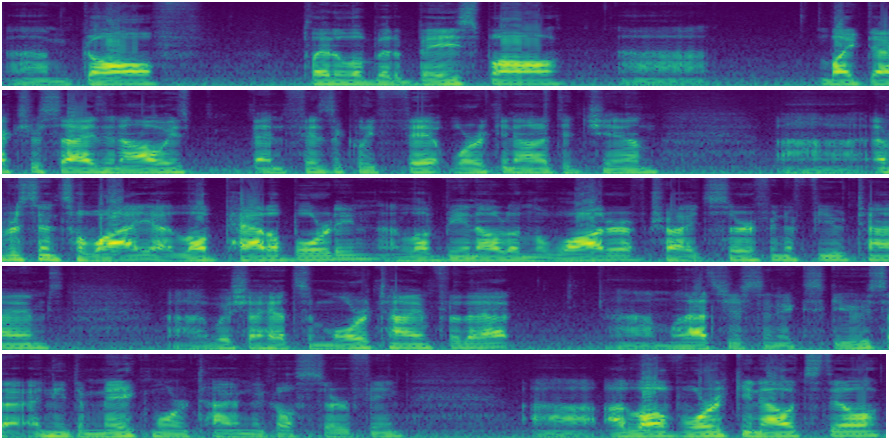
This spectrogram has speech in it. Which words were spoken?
Um, golf, played a little bit of baseball. Uh, liked exercising, always been physically fit, working out at the gym. Uh, ever since Hawaii, I love paddleboarding. I love being out on the water. I've tried surfing a few times. Uh, I wish I had some more time for that. Um, well, that's just an excuse. I, I, need to make more time to go surfing. Uh, I love working out still.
